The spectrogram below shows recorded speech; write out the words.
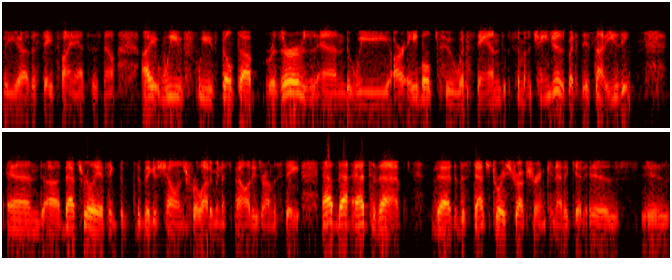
the uh, the state's finances. Now, I we've we've built up reserves and we are able to withstand some of the changes, but it, it's not easy, and uh, that's really I think the, the biggest challenge for a lot of municipalities around the state. Add that add to that that the statutory structure in Connecticut is is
